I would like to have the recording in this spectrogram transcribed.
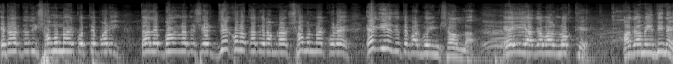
এটার যদি সমন্বয় করতে পারি, তাহলে বাংলাদেশের যে কোনো কাজের আমরা সমন্বয় করে এগিয়ে যেতে পারব ইনশাআল্লাহ। এই আগাবার লক্ষ্যে আগামী দিনে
